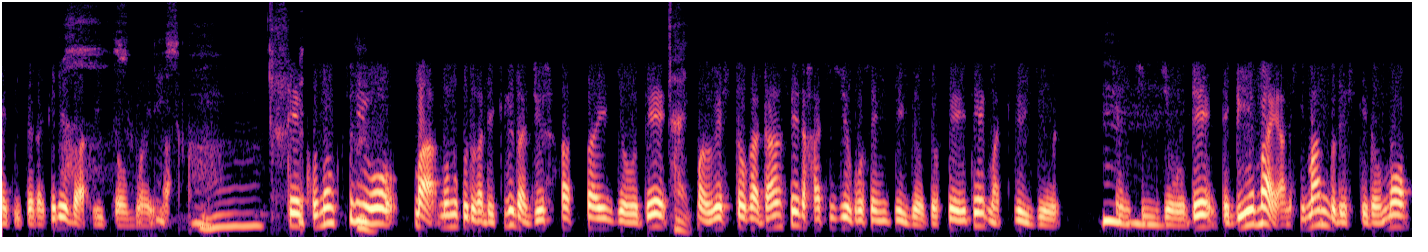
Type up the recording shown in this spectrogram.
えていただければいいと思います。でこの薬を、まあ、飲むことができるのは18歳以上で、はい、まあ、ウエストが男性で85センチ以上女性で、まあ、90センチ以上で,、で BMI あの肥満度ですけども、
